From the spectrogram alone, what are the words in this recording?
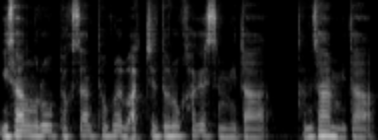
이상으로 벽산톡을 마치도록 하겠습니다. 감사합니다.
